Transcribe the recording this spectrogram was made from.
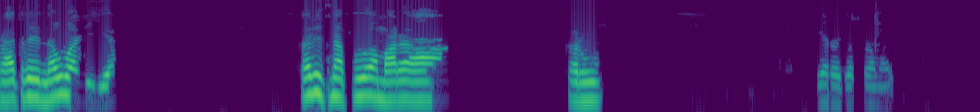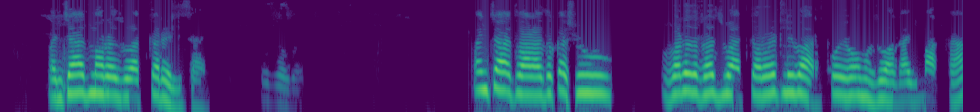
રાત્રે નવ વાગી ગયા. કઈ રીતના પૂ- અમારે આ કરવું પંચાયતમાં રજૂઆત કરેલી સાહેબ. પંચાયત વાળા તો કશું વરદ રજૂઆત કરો એટલી વાર કોઈ સમજવા કાંઈ માગતા.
